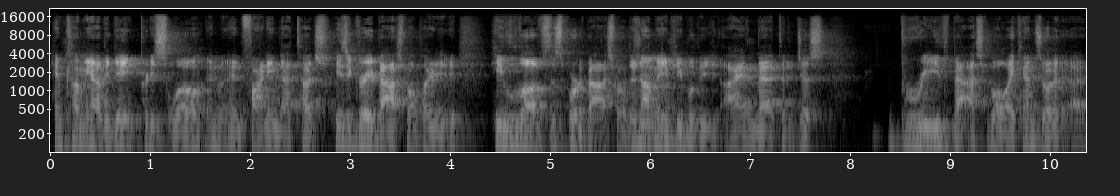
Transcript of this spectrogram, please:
him coming out of the gate pretty slow and, and finding that touch. He's a great basketball player. He loves the sport of basketball. There's not many people that I have met that have just – breathe basketball like him. So uh,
